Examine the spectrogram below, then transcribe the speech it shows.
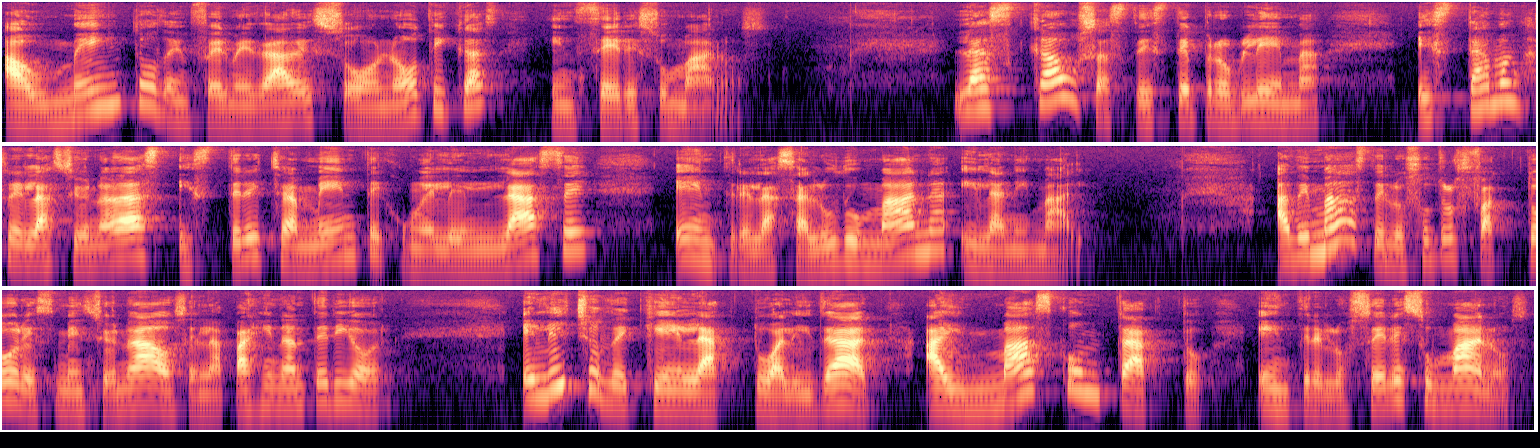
aumento de enfermedades zoonóticas en seres humanos. Las causas de este problema estaban relacionadas estrechamente con el enlace entre la salud humana y la animal. Además de los otros factores mencionados en la página anterior, el hecho de que en la actualidad hay más contacto entre los seres humanos,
